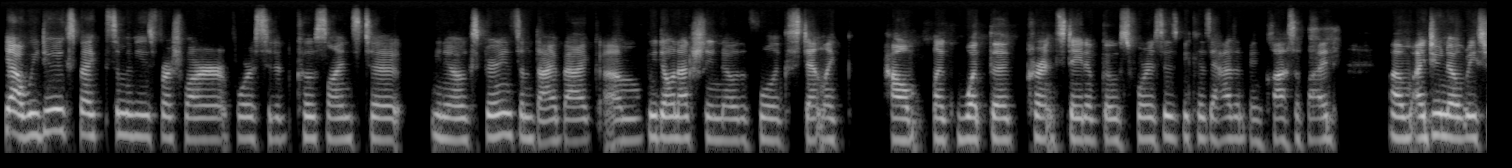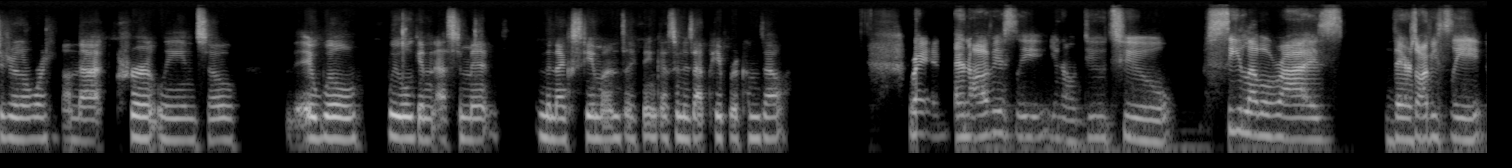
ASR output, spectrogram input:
yeah, we do expect some of these freshwater forested coastlines to, you know, experience some dieback. Um, we don't actually know the full extent, like how, like what the current state of ghost forest is because it hasn't been classified. Um, I do know researchers are working on that currently, and so it will we will get an estimate in the next few months. I think as soon as that paper comes out. Right, and obviously, you know, due to sea level rise, there's obviously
